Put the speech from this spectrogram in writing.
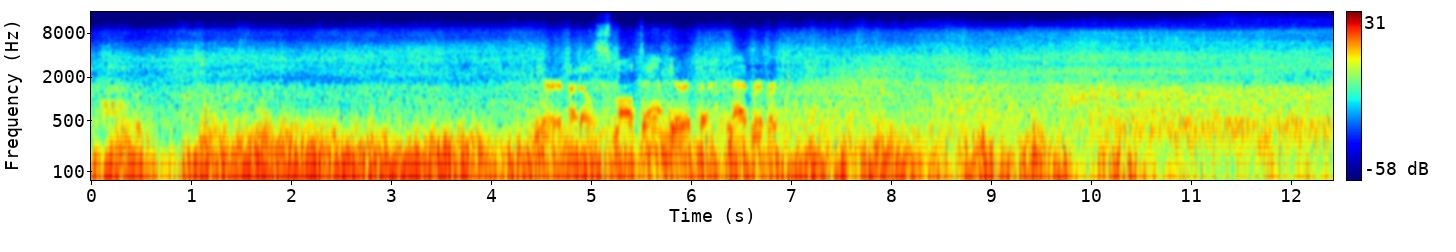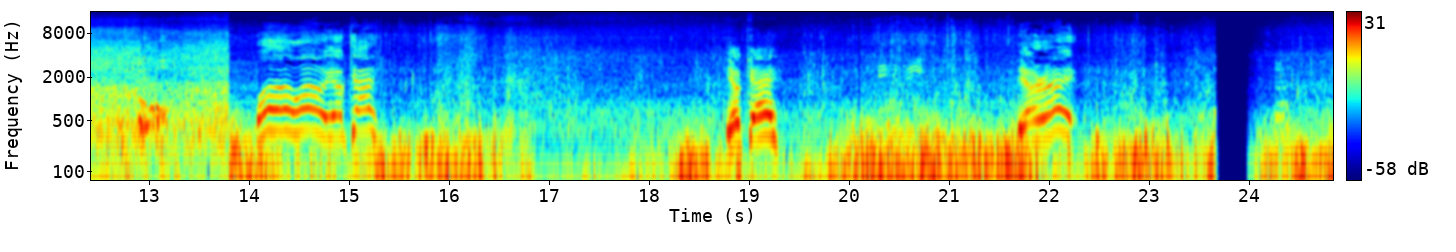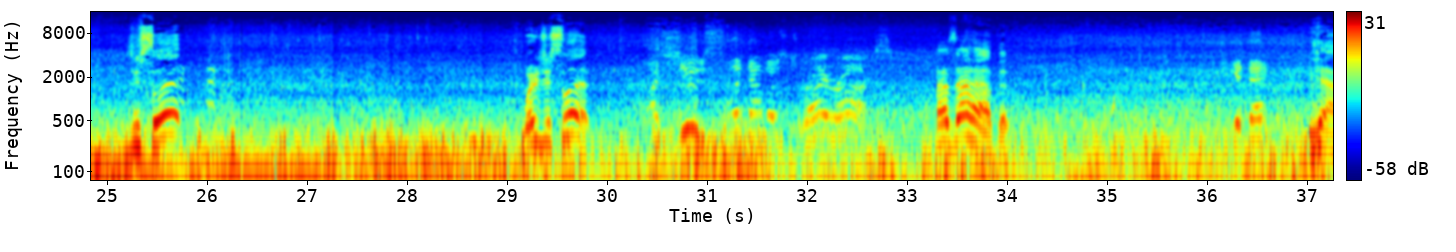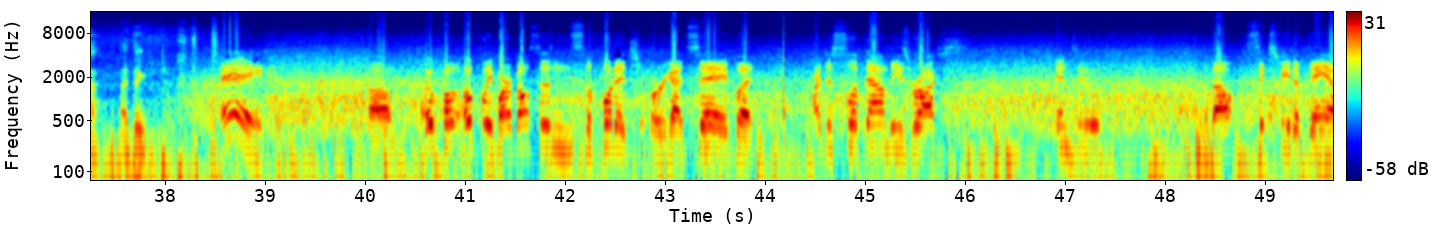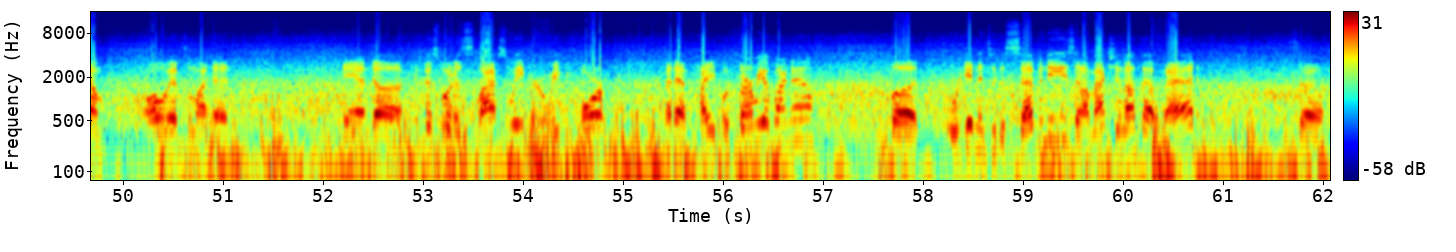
We are at a small dam here at the Mad River. Oh. Whoa, whoa, you okay? You okay? You alright? Did you slip? Where'd you slip? My shoes slid down those dry rocks. How's that happen? Did you get that? Yeah, I think. Hey! Um, hope- hopefully Barbell sends the footage or got saved, but I just slipped down these rocks into about six feet of dam all the way up to my head. And uh, if this was last week or a week before, I'd have hypothermia by now. But we're getting into the 70s and I'm actually not that bad. So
